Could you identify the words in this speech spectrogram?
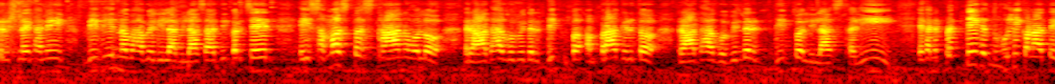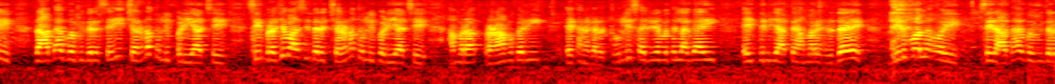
কৃষ্ণ এখানে বিভিন্ন ভাবে লীলা বিলাস আদি করছেন। এই সমস্ত স্থান হলো রাধা গোবিন্দের দিব্য অপ্রাকৃত রাধা গোবিন্দের দিব্য লীলাস্থলী। এখানে প্রত্যেক ধুলি কণাতে রাধা গোবিন্দের সেই চরণ ধুলি পড়ি আছে, সেই ব্রজবাসীদের চরণ ধুলি পড়ি আছে। আমরা প্রণাম করি, এখানকার ধুলি শরীরের মধ্যে লাগাই। একদিন যাতে আমার হৃদয় নির্মল হয় ಶ್ರೀ ರಾಧಾ ಗೋವಿಂದರ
